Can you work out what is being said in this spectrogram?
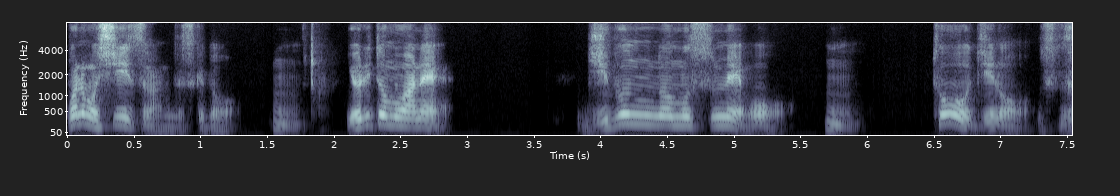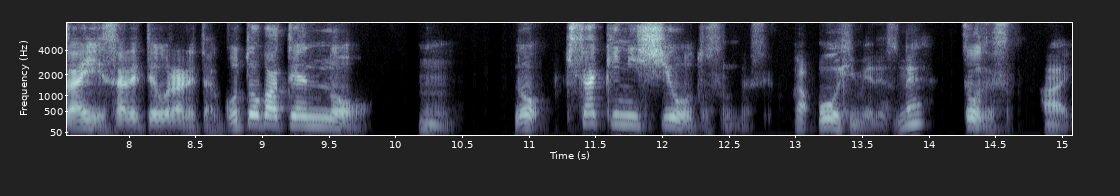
これも史実なんですけど、う。うん。頼朝はね、自分の娘をうん。当時の在位されておられた後鳥羽天皇うん。の妃にしようとするんですよ。あ、大姫ですね。そうです。はい。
